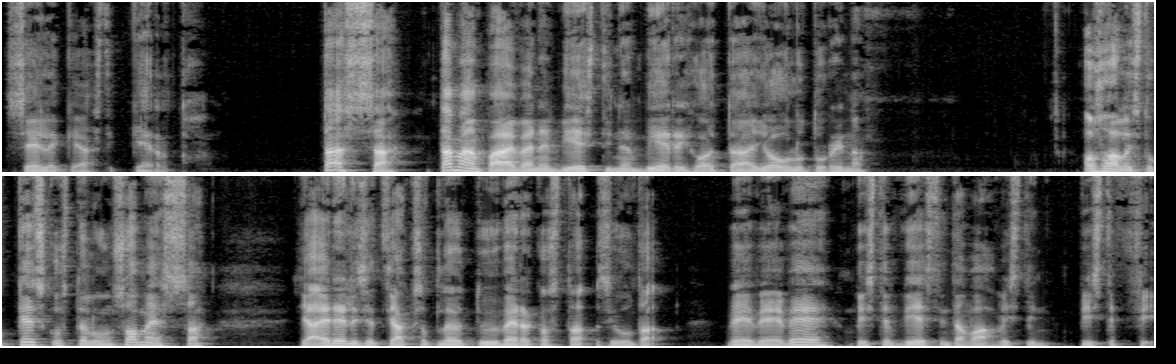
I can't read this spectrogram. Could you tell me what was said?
selkeästi kertoa. Tässä Tämänpäiväinen viestinnän vierihoitaja jouluturina. Osallistu keskusteluun somessa ja edelliset jaksot löytyy verkosta sivulta www.viestintävahvistin.fi.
